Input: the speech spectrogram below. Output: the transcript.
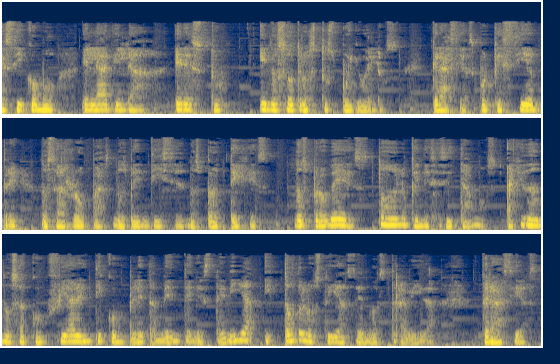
así como el águila eres tú y nosotros tus polluelos. Gracias porque siempre nos arropas, nos bendices, nos proteges, nos provees todo lo que necesitamos. Ayúdanos a confiar en ti completamente en este día y todos los días de nuestra vida. Gracias,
